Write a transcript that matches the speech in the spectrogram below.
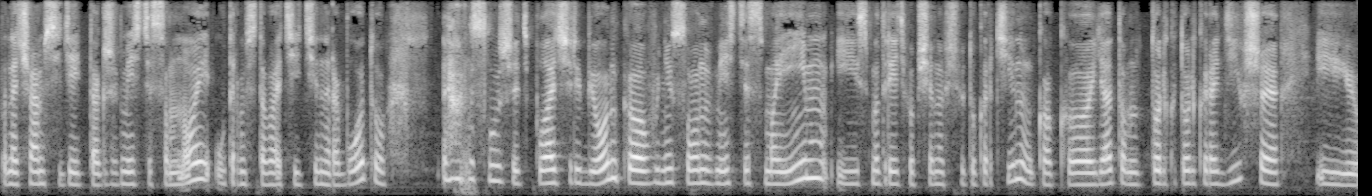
по ночам сидеть также вместе со мной, утром вставать и идти на работу. слушать плач ребенка в унисон вместе с моим и смотреть вообще на всю эту картину, как э, я там только-только родившая, и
